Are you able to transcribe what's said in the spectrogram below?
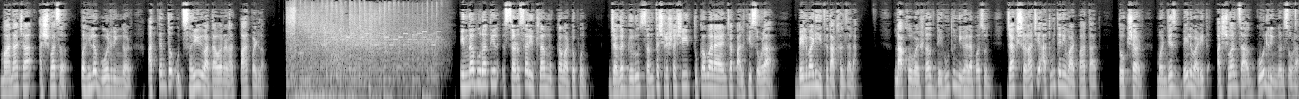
मानाच्या अश्वाचं पहिलं गोल रिंगण अत्यंत उत्साही वातावरणात पार पडलं. इंदापुरातील सणसर इथला मुक्काम आटोपून जगद्गुरु संतश्रेष्ठ श्री तुकाबारायांचा पालखी सोहळा बेलवाडी इथं दाखल झाला. लाखो वैष्णव देहूतून निघाल्यापासून ज्या क्षणाची आतुरतेने वाट पाहतात तो क्षण म्हणजेच बेलवाडीत अश्वांचा गोल रिंगण सोहळा.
